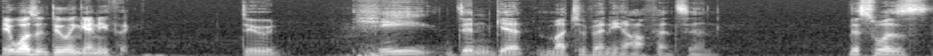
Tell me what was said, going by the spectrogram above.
it wasn't doing anything. Dude, he didn't get much of any offense in. This was,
